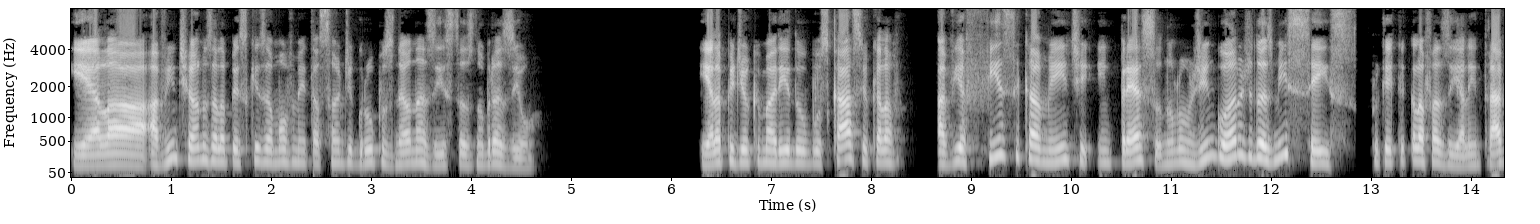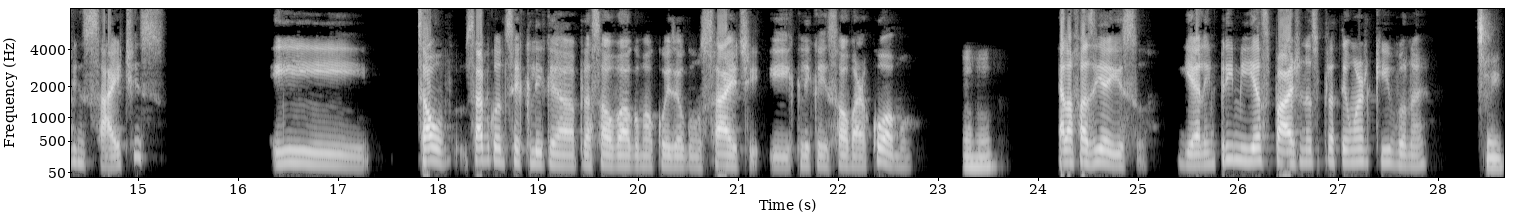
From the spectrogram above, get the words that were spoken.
E ela, há 20 anos, ela pesquisa a movimentação de grupos neonazistas no Brasil. E ela pediu que o marido buscasse o que ela havia fisicamente impresso no longínquo ano de 2006. Porque o que, que ela fazia? Ela entrava em sites e. Sal... Sabe quando você clica para salvar alguma coisa em algum site e clica em salvar como? Uhum. Ela fazia isso. E ela imprimia as páginas para ter um arquivo, né? Sim.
